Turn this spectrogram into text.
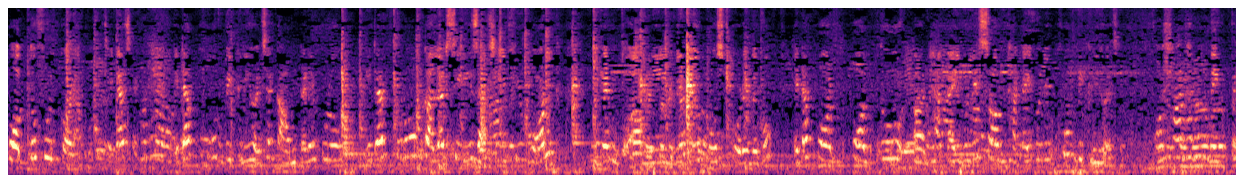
পদ্ম ফুল করা, ঠিক আছে? এটা খুব বিক্রি হয়েছে কাউন্টারে পুরো, এটার পুরো কালার সিরিজ আছে। If you want you can আমি ভিডিও পোস্ট করে দেবো। এটা পদ- পদ্ম ঢাকাই বলে, সব ঢাকাই বলে খুব বিক্রি হয়েছে। অসাধারণ দেখতে।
